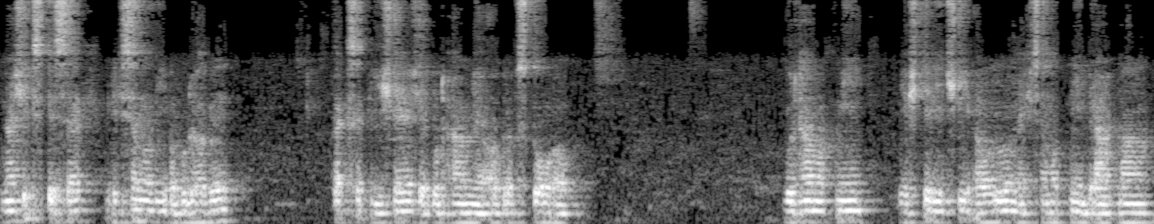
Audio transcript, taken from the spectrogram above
v našich spisech, když se mluví o Budhovi, tak se píše, že Budha měl obrovskou auru. Budha mohl mít ještě větší auru než samotný Brahma,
